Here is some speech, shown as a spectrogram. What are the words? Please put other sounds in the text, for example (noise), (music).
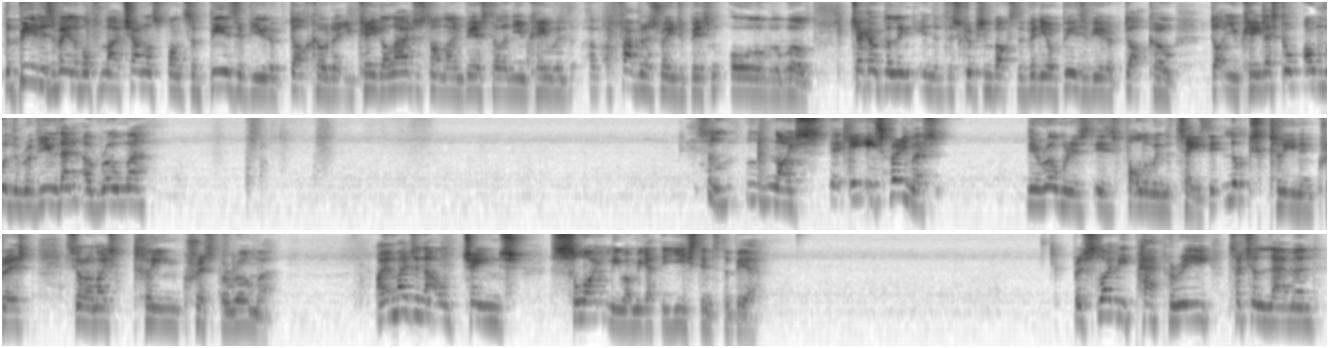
The beer is available from our channel sponsor beersofeurope.co.uk, the largest online beer store in the UK with a, a, fabulous range of beers from all over the world. Check out the link in the description box of the video, beersofeurope.co.uk. Let's go on with the review then. Aroma. It's a nice, it, it's very much the aroma is, is following the taste. It looks clean and crisp. It's got a nice clean crisp aroma. I imagine that'll change slightly when we get the yeast into the beer. But it's slightly peppery, touch of lemon.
